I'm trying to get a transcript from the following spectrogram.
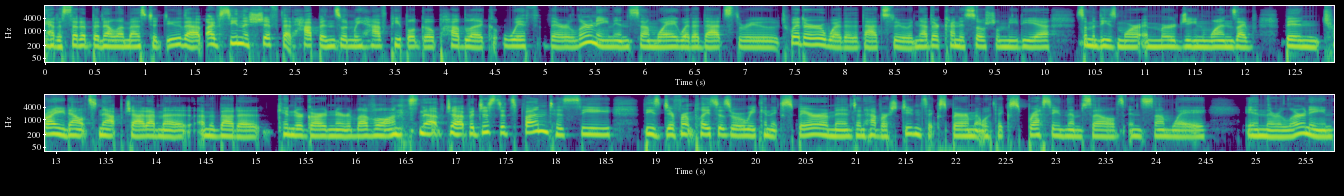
how to set up an LMS to do that. I've seen the shift that happens when we have people go public with their learning in some way, whether that's through Twitter, whether that's through another kind of social media, some of these more emerging ones. I've been trying out Snapchat. I'm a I'm about a kindergartner level on Snapchat, but just it's fun to see these different places where we can experiment and have our students experiment with expressing themselves in some way in their learning.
